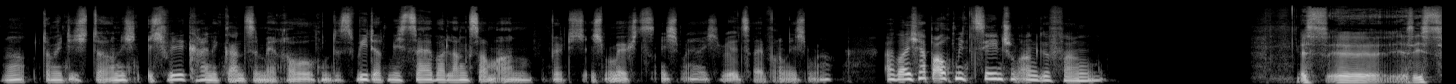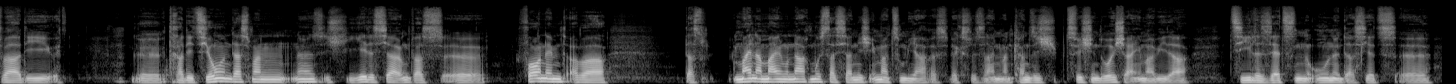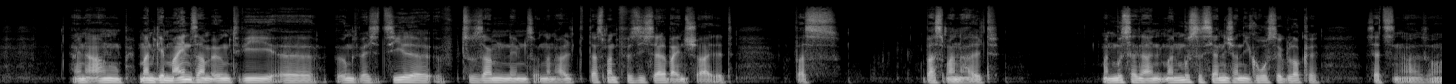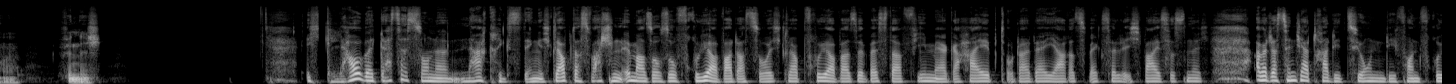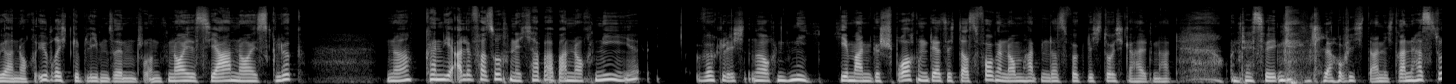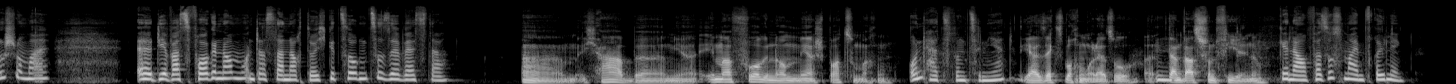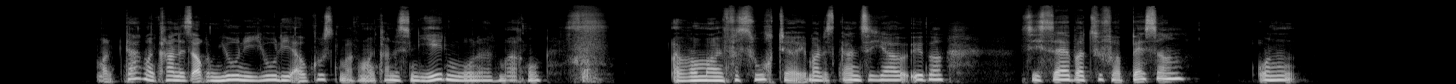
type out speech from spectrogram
Ne? Damit ich da nicht, ich will keine ganze mehr rauchen. Das widert mich selber langsam an. Wirklich, ich möchte es nicht mehr, ich will es einfach nicht mehr. Aber ich habe auch mit zehn schon angefangen. Es, äh, es ist zwar die äh, Tradition, dass man ne, sich jedes Jahr irgendwas äh, vornimmt, aber das meiner Meinung nach muss das ja nicht immer zum Jahreswechsel sein. Man kann sich zwischendurch ja immer wieder Ziele setzen, ohne dass jetzt, äh, keine Ahnung, man gemeinsam irgendwie äh, irgendwelche Ziele zusammennimmt, sondern halt, dass man für sich selber entscheidet, was, was man halt, man muss, ja, man muss es ja nicht an die große Glocke setzen, also finde ich. Ich glaube, das ist so ein Nachkriegsding. Ich glaube, das war schon immer so. So früher war das so. Ich glaube, früher war Silvester viel mehr gehypt oder der Jahreswechsel. Ich weiß es nicht. Aber das sind ja Traditionen, die von früher noch übrig geblieben sind. Und neues Jahr, neues Glück. Ne? Können die alle versuchen. Ich habe aber noch nie, wirklich noch nie jemanden gesprochen, der sich das vorgenommen hat und das wirklich durchgehalten hat. Und deswegen glaube ich da nicht dran. Hast du schon mal äh, dir was vorgenommen und das dann noch durchgezogen zu Silvester? Ähm, ich habe mir immer vorgenommen, mehr Sport zu machen. Und hat es funktioniert? Ja, sechs Wochen oder so. Mhm. Dann war es schon viel. Ne? Genau, versuch's mal im Frühling. Man, klar, man kann es auch im Juni, Juli, August machen. Man kann es in jedem Monat machen. Aber man versucht ja immer das ganze Jahr über, sich selber zu verbessern und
